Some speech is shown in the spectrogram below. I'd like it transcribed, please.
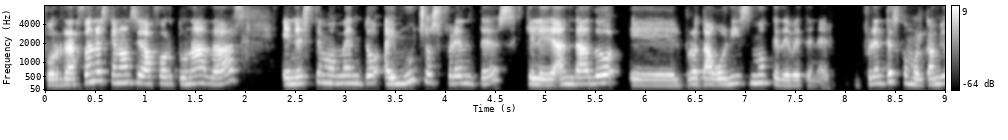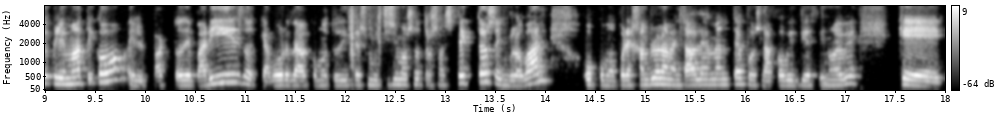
por razones que no han sido afortunadas, en este momento hay muchos frentes que le han dado eh, el protagonismo que debe tener. Frentes como el cambio climático, el Pacto de París, que aborda, como tú dices, muchísimos otros aspectos en global, o como, por ejemplo, lamentablemente, pues la COVID-19, que,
